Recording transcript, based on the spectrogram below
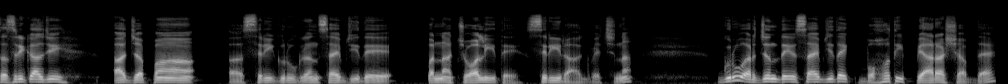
ਸਤਿ ਸ੍ਰੀ ਅਕਾਲ ਜੀ। ਅੱਜ ਆਪਾਂ ਸ੍ਰੀ ਗੁਰੂ ਗ੍ਰੰਥ ਸਾਹਿਬ ਜੀ ਦੇ ਪੰਨਾ 44 ਤੇ ਸ੍ਰੀ ਰਾਗ ਵਿੱਚ ਨਾ ਗੁਰੂ ਅਰਜਨ ਦੇਵ ਸਾਹਿਬ ਜੀ ਦਾ ਇੱਕ ਬਹੁਤ ਹੀ ਪਿਆਰਾ ਸ਼ਬਦ ਹੈ।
